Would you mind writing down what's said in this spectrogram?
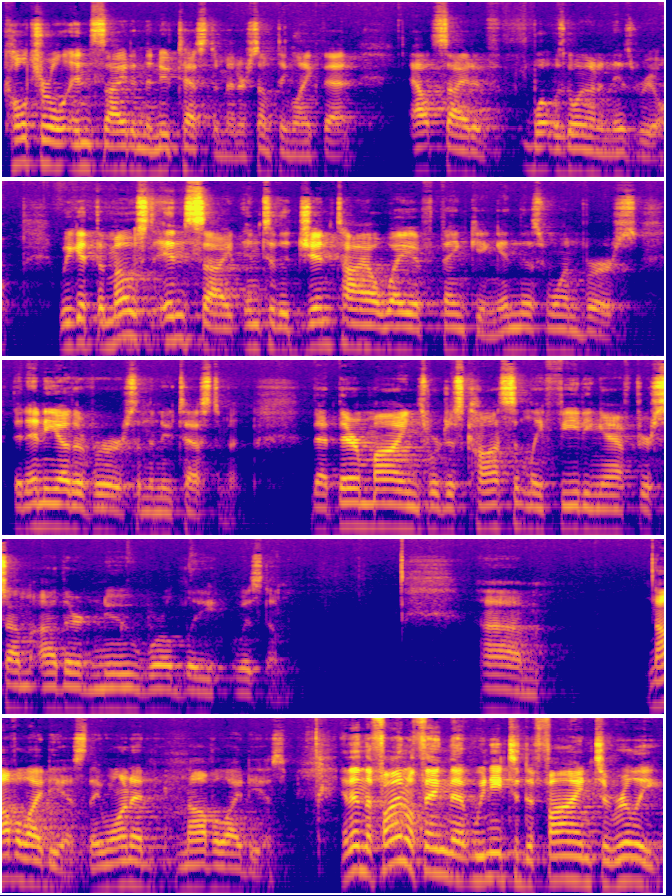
cultural insight in the New Testament, or something like that, outside of what was going on in Israel. We get the most insight into the Gentile way of thinking in this one verse than any other verse in the New Testament. That their minds were just constantly feeding after some other new worldly wisdom. Um, Novel ideas. They wanted novel ideas. And then the final thing that we need to define to really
